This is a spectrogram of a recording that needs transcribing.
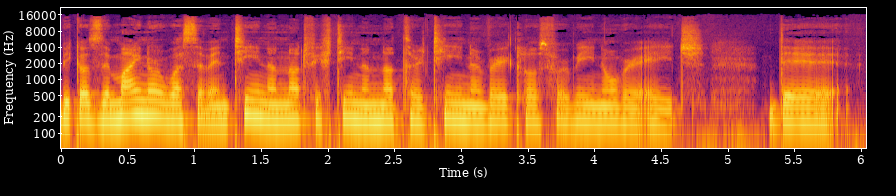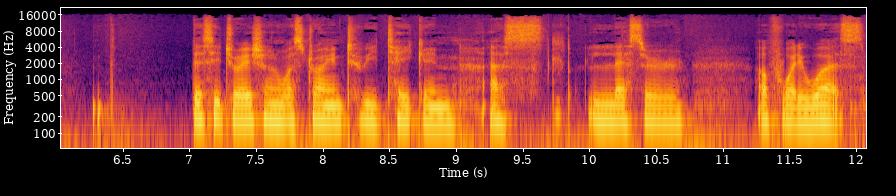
because the minor was 17 and not 15 and not 13 and very close for being over age, the the situation was trying to be taken as lesser of what it was.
